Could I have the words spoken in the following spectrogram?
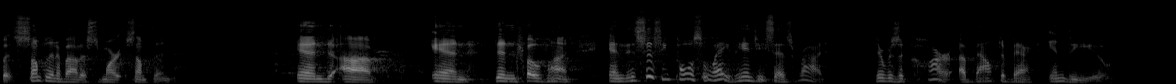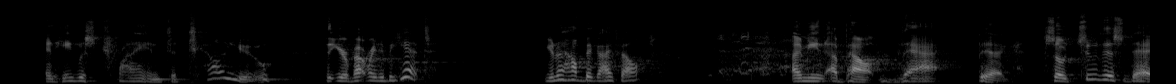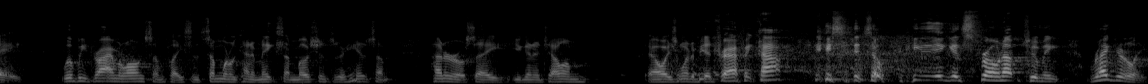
but something about a smart something. And, uh, and then drove on. And this is, he pulls away. Vanjie says, Rod, there was a car about to back into you, and he was trying to tell you that you're about ready to be hit. You know how big I felt? I mean, about that big. So to this day, we'll be driving along someplace and someone will kind of make some motions their hands. Some Hunter will say, You're going to tell them I always want to be a traffic cop?" He so it gets thrown up to me regularly.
